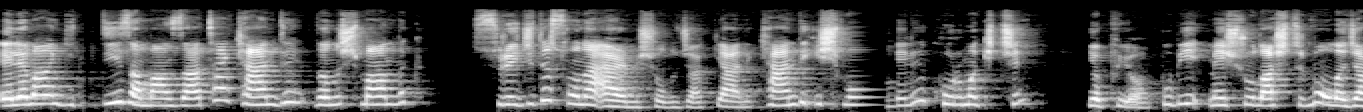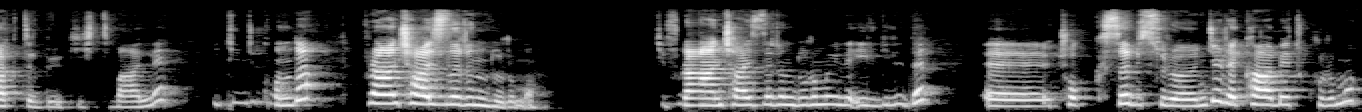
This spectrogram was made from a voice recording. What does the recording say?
eleman gittiği zaman zaten kendi danışmanlık süreci de sona ermiş olacak. Yani kendi iş modelini korumak için yapıyor. Bu bir meşrulaştırma olacaktır büyük ihtimalle. İkinci konuda franchise'ların durumu. Ki franchise'ların durumu ile ilgili de e, çok kısa bir süre önce Rekabet Kurumu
